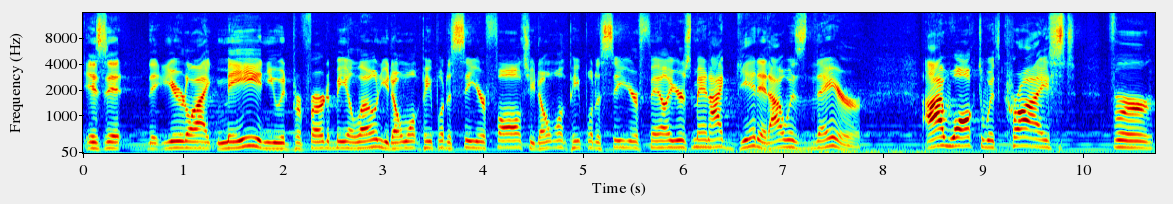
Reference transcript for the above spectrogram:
Is it that you're like me and you would prefer to be alone? You don't want people to see your faults. You don't want people to see your failures. Man, I get it. I was there. I walked with Christ for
